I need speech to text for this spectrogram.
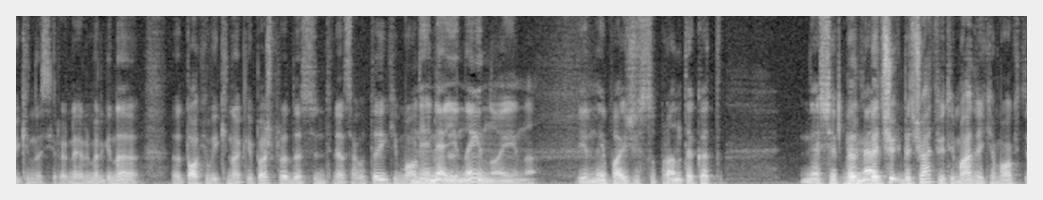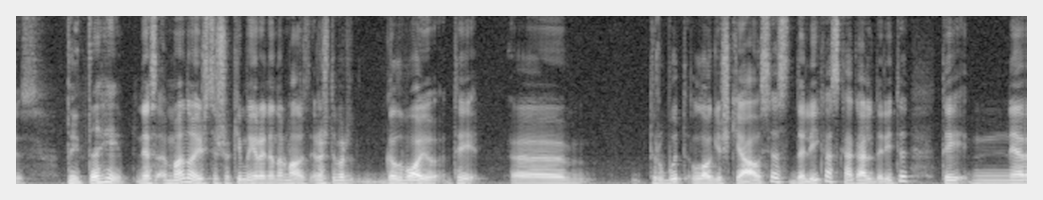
vaikinas yra, ne? ir mergina uh, tokį vaikiną kaip aš pradeda siuntinėti, sako, tai iki mokymų. Ne, ne, jinai nueina. Ir jinai, pažiūrėjau, supranta, kad nes čia Bet, pirmia... bet, šiuo, bet šiuo atveju tai man reikia mokytis. Tai taip. Nes mano išsišokimai yra nenormalus. Ir aš dabar galvoju, tai uh, turbūt logiškiausias dalykas, ką gali daryti, tai ne,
